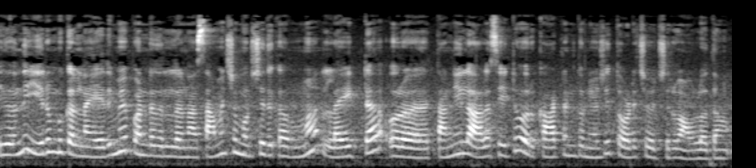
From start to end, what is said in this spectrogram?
இது வந்து இரும்புக்கல். நான் எதுவுமே பண்ணுறதில்ல நான் சமைச்சு முடிச்சதுக்கப்புறமா லைட்டாக ஒரு தண்ணியில் அலசிட்டு ஒரு காட்டன் துணி வச்சு தொடச்சி வச்சுருவேன். அவ்வளோதான்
